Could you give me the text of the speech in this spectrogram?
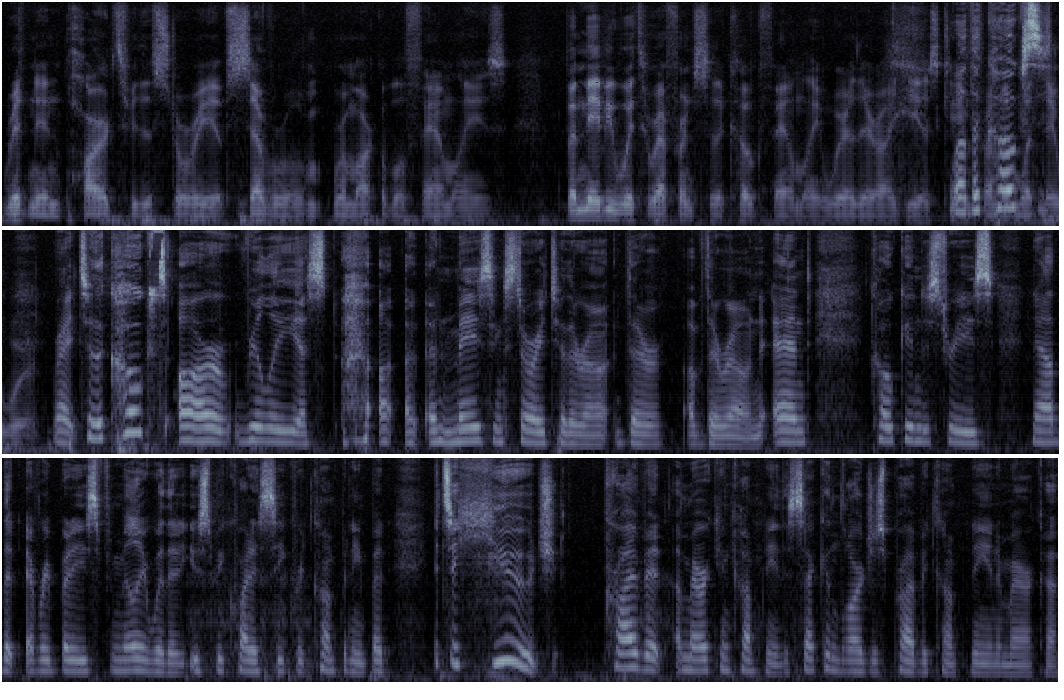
written in part through the story of several remarkable families but maybe with reference to the Koch family, where their ideas came well, the from Kochs, and what they were. Right. So the Kochs are really a, a, an amazing story to their own, their of their own. And Koch Industries, now that everybody's familiar with it, it used to be quite a secret company, but it's a huge private American company, the second largest private company in America,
